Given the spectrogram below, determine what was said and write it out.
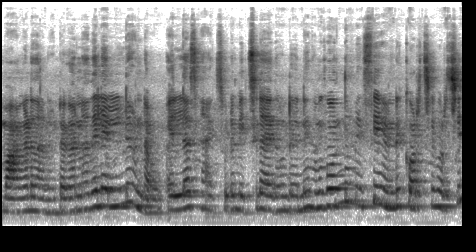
വാങ്ങണതാണ് കേട്ടോ. കാരണം അതിലെല്ലാം ഉണ്ടാവും. എല്ലാ സ്നാക്സും കൂടെ മിക്സ്ഡ് ആയതുകൊണ്ട് തന്നെ നമുക്ക് ഒന്നും മിസ് ചെയ്യാണ്ട് കുറച്ച് കുറച്ച്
